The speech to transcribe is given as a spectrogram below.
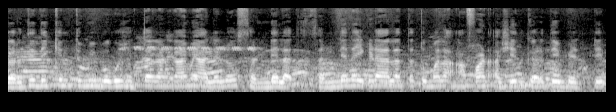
गर्दी देखील तुम्ही बघू शकता कारण का आम्ही आलेलो संडेला संडेला इकडे आलात तर तुम्हाला अफाट अशीच गर्दी भेटतील.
